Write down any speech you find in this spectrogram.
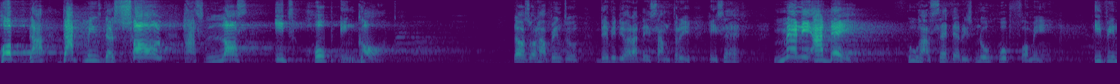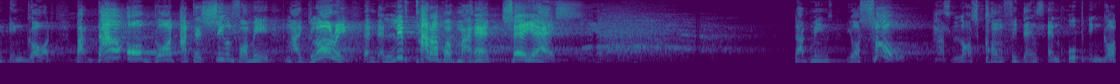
Hope that. That means the soul has lost its hope in God. That was what happened to David the other day, Psalm 3. He said, Many are they who have said there is no hope for me, even in God. But thou, O God, art a shield for me, my glory, and the lifter up of my head. Say yes. That means your soul has lost confidence and hope in God.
